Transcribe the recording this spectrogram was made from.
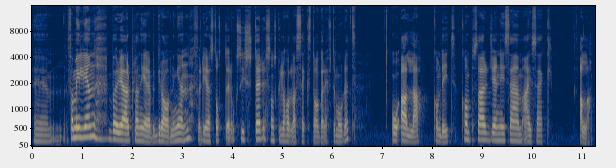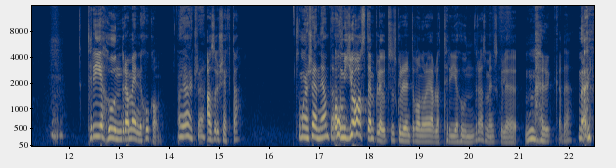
Ehm, familjen börjar planera begravningen för deras dotter och syster som skulle hålla sex dagar efter mordet. Och alla kom dit. Kompisar, Jenny, Sam, Isaac. Alla. 300 människor kom. Åh jäklar. Alltså ursäkta. Så många känner jag inte. Om jag stämplade ut så skulle det inte vara några jävla 300 som ens skulle märka det. Nej.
